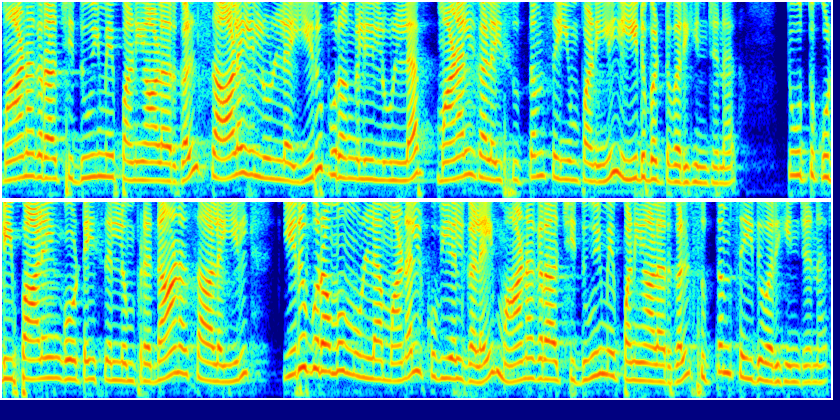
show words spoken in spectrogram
மாநகராட்சி தூய்மை பணியாளர்கள் சாலையில் உள்ள இருபுறங்களில் உள்ள மணல்களை சுத்தம் செய்யும் பணியில் ஈடுபட்டு வருகின்றனர். தூத்துக்குடி பாளையங்கோட்டை செல்லும் பிரதான சாலையில் இருபுறமும் உள்ள மணல் குவியல்களை மாநகராட்சி தூய்மை பணியாளர்கள் சுத்தம் செய்து வருகின்றனர்.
